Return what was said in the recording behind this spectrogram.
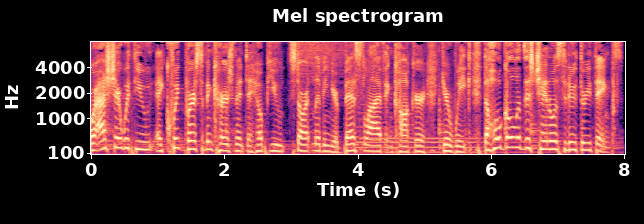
where I share with you a quick burst of encouragement to help you start living your best life and conquer your week. The whole goal of this channel is to do three things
